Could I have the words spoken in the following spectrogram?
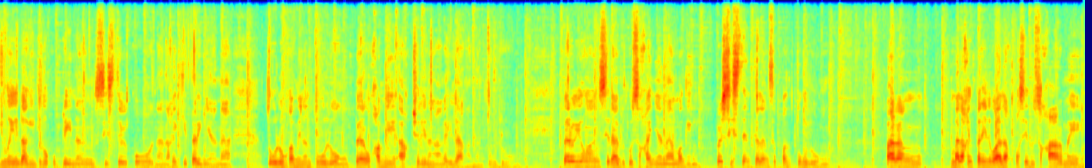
yung ngayon laging kinukomplain ng sister ko na nakikita rin niya na tulong kami ng tulong, pero kami actually nangangailangan ng tulong. Pero yung ang sinabi ko sa kanya na maging persistent ka lang sa pagtulong, parang malaking paniniwala ko kasi doon sa karma eh.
